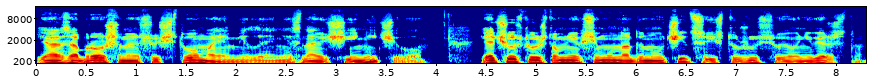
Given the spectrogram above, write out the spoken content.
Я заброшенное существо, моя милая, не знающее ничего. Я чувствую, что мне всему надо научиться и стужусь своего невежества.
